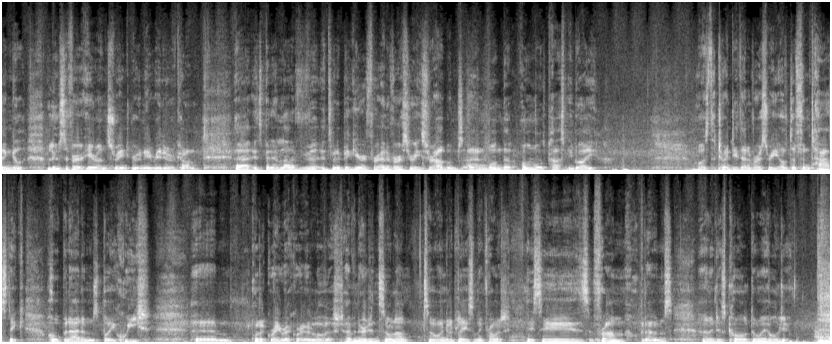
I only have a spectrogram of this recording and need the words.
single Lucifer here on strange StrangeBrewNateRadio.com. Uh, it's been a lot of uh, it's been a big year for anniversaries for albums, and one that almost passed me by was the 20th anniversary of the fantastic Hope and Adams by Wheat. Um, what a great record! I love it. I haven't heard it in so long, so I'm going to play something from it. This is from Hope and Adams, and it is called "Don't I Hold You."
